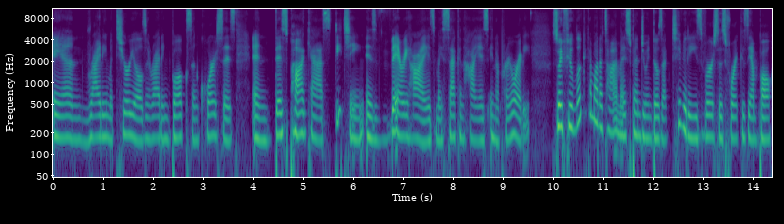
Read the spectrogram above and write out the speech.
and writing materials and writing books and courses. And this podcast teaching is very high. It's my second highest inner priority. So if you look at the amount of time I spend doing those activities versus, for example,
